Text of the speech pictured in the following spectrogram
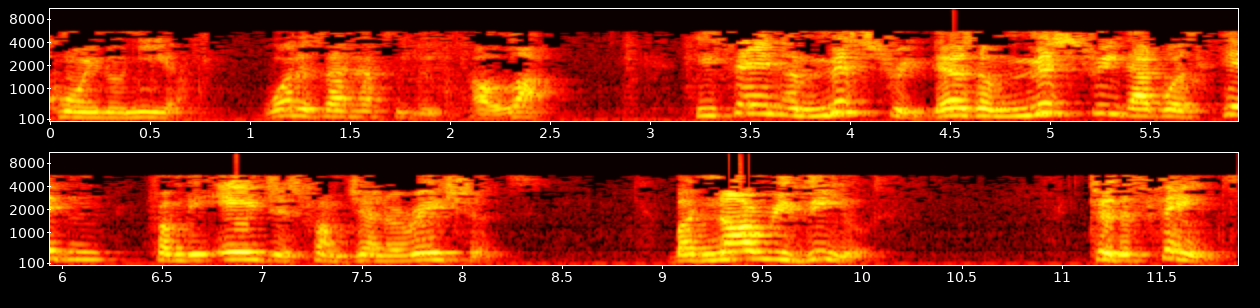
Koinonia. What does that have to do? A lot. He's saying a mystery. There's a mystery that was hidden from the ages, from generations, but now revealed to the saints.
